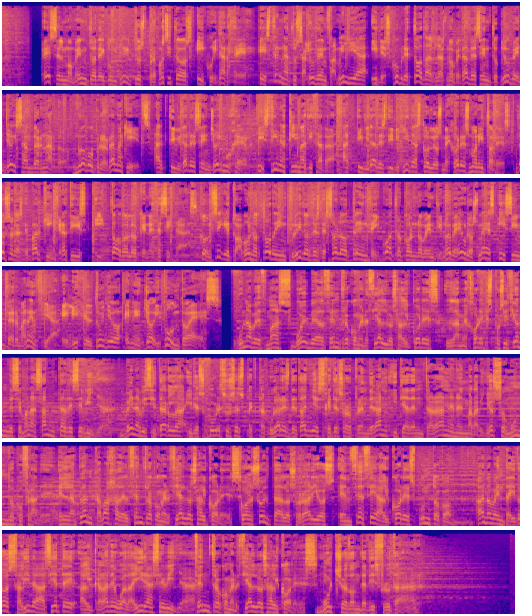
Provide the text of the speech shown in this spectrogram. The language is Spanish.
Es el momento de cumplir tus propósitos y cuidarte. Estrena tu salud en familia y descubre todas las novedades en tu club Enjoy San Bernardo. Nuevo programa Kids, actividades Enjoy Mujer, piscina climatizada, actividades dirigidas con los mejores monitores, dos horas de parking gratis y todo lo que necesitas. Consigue tu abono todo incluido desde solo 34,99 euros mes y sin permanencia. Elige el tuyo en enjoy.es. Una vez más vuelve al Centro Comercial Los Alcores la mejor exposición de Semana Santa de Sevilla. Ven a visitarla y descubre Descubre sus espectaculares detalles que te sorprenderán y te adentrarán en el maravilloso mundo cofrade. En la planta baja del centro comercial Los Alcores. Consulta los horarios en ccalcores.com. A92 salida a 7 Alcalá de Guadaira, Sevilla. Centro comercial Los Alcores. Mucho donde disfrutar.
